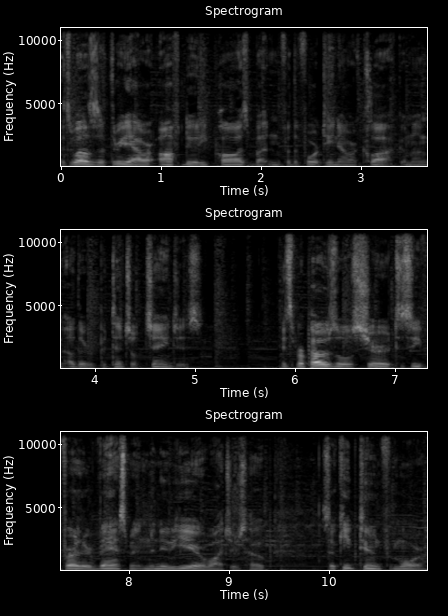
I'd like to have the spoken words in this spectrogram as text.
as well as a three hour off duty pause button for the 14 hour clock, among other potential changes. Its proposal is sure to see further advancement in the new year, watchers hope, so keep tuned for more.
